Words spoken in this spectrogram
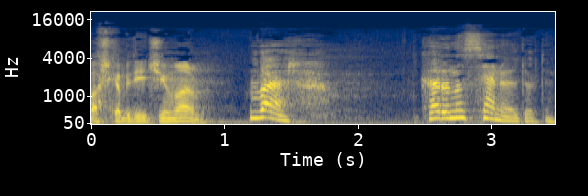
Başka bir diyeceğim var mı? Var. Karını sen öldürdün.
